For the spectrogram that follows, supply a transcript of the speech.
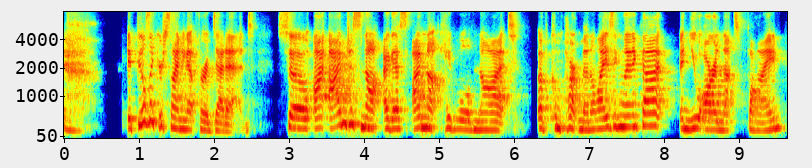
it feels like you're signing up for a dead end. So I, I'm just not, I guess I'm not capable of not of compartmentalizing like that and you are and that's fine.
